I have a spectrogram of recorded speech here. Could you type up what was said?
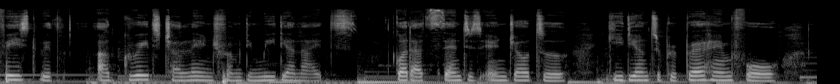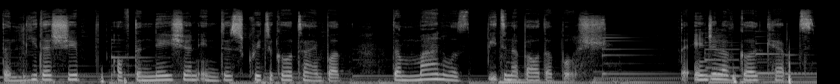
faced with a great challenge from the Midianites. God had sent his angel to Gideon to prepare him for the leadership of the nation in this critical time, but the man was beaten about the bush. The angel of God kept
